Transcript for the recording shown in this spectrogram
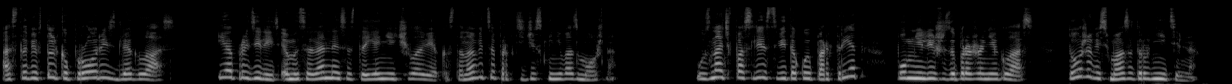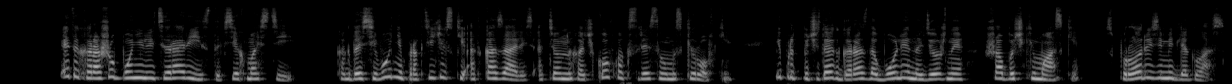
оставив только прорезь для глаз, и определить эмоциональное состояние человека становится практически невозможно. Узнать впоследствии такой портрет, помня лишь изображение глаз, тоже весьма затруднительно. Это хорошо поняли террористы всех мастей, когда сегодня практически отказались от темных очков как средства маскировки и предпочитают гораздо более надежные шапочки-маски с прорезями для глаз.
